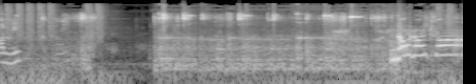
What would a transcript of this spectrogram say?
On me. No, don't kill him.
